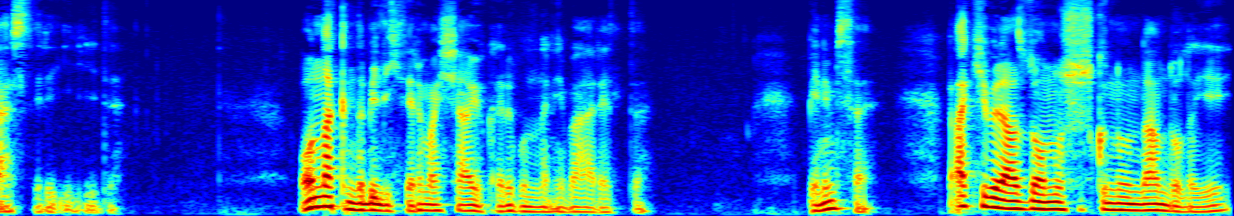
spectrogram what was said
dersleri iyiydi. Onun hakkında bildiklerim aşağı yukarı bundan ibaretti. Benimse belki biraz da onun suskunluğundan dolayı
